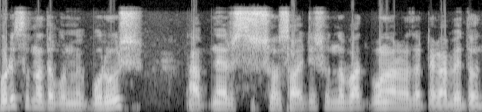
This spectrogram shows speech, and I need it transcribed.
পরিচ্ছন্নতা কর্মী পুরুষ, আপনার ছয়টি শূন্যপদ, পনেরো হাজার টাকা বেতন।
